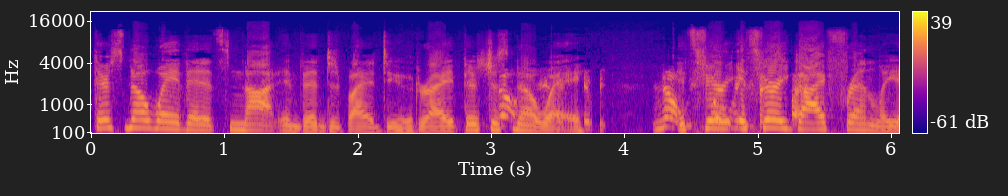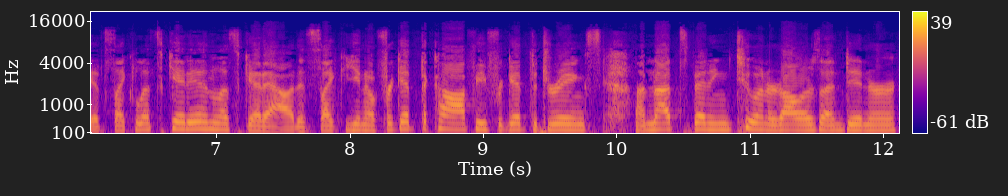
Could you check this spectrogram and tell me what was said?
there's no way that it's not invented by a dude, right? There's just no, it- way. it- no, it's very it's very guy friendly. It's like let's get in, let's get out. It's like, you know, forget the coffee, forget the drinks. I'm not spending $200 on dinner.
